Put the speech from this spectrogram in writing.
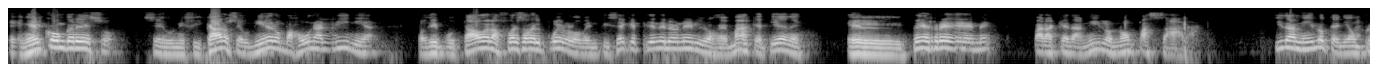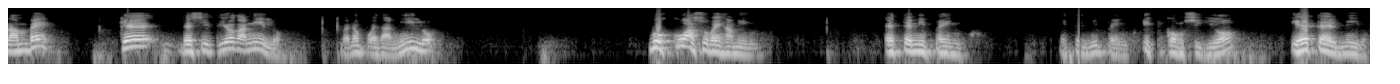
en el Congreso se unificaron, se unieron bajo una línea los diputados de la Fuerza del Pueblo, los 26 que tiene Leonel y los demás que tiene el PRM, para que Danilo no pasara. Y Danilo tenía un plan B. ¿Qué decidió Danilo? Bueno, pues Danilo buscó a su Benjamín. Este es mi penco. Este es mi penco. Y consiguió, y este es el mío.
